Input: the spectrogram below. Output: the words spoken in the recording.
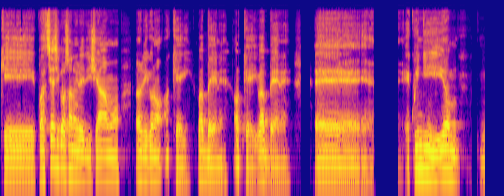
che qualsiasi cosa noi le diciamo, loro dicono ok, va bene, ok, va bene. E, e quindi io mm,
